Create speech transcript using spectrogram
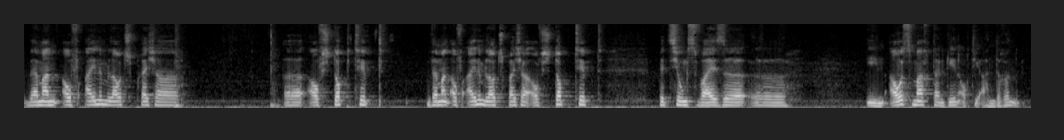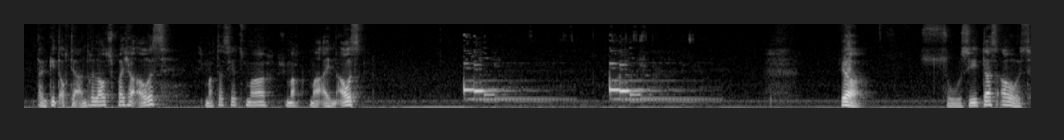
Wenn man auf einem Lautsprecher äh, auf Stopp tippt, wenn man auf einem Lautsprecher auf Stopp tippt, beziehungsweise äh, ihn ausmacht, dann gehen auch die anderen, dann geht auch der andere Lautsprecher aus. Ich mache das jetzt mal, ich mache mal einen aus. Ja, so sieht das aus.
